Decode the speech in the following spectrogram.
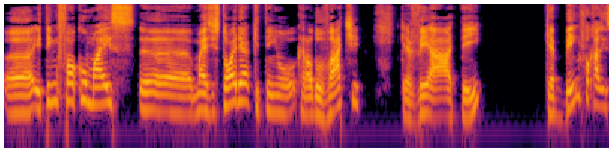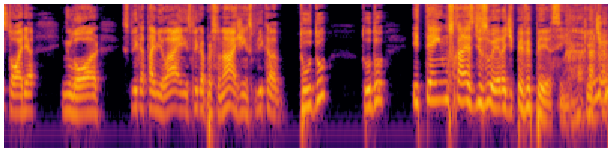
Ah, e tem um foco mais, ah, mais de história, que tem o canal do VAT, que é V-A-T-I, que é bem focado em história, em lore, explica timeline, explica personagem, explica tudo, tudo. E tem uns canais de zoeira de PVP, assim, que tipo,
